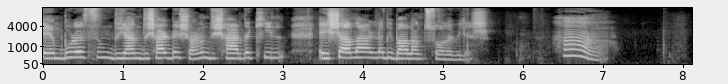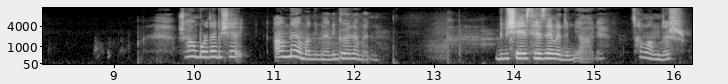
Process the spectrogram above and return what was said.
e, burasının yani dışarıda şu an dışarıdaki eşyalarla bir bağlantısı olabilir. Ha. Şu an burada bir şey anlayamadım yani göremedim. Bir şey sezemedim yani. Tamamdır.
